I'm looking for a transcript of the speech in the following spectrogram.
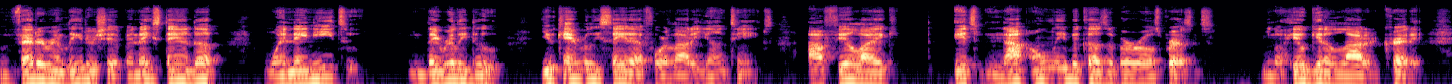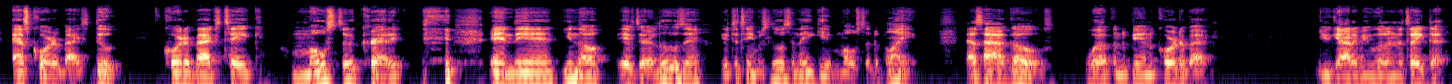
veteran leadership and they stand up when they need to. They really do. You can't really say that for a lot of young teams. I feel like it's not only because of Burrow's presence. You know, he'll get a lot of credit as quarterbacks do. Quarterbacks take most of the credit. and then, you know, if they're losing, if the team is losing, they get most of the blame. That's how it goes. Welcome to being a quarterback. You got to be willing to take that.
